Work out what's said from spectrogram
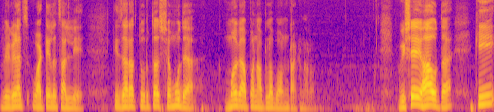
वेगळ्याच वाटेला चालली आहे. ती जरा तुर्तास शमू द्या मग आपण आपला बॉम्ब टाकणार आहोत. विषय हा होता की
